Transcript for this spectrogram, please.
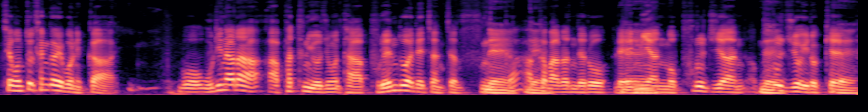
제가 언뜻 생각해 보니까 뭐 우리나라 아파트는 요즘은 다 브랜드화 됐지 않지 않습니까? 네, 아까 네. 말한 대로 레미안, 뭐 푸르지안, 네. 푸르지오 이렇게 네,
